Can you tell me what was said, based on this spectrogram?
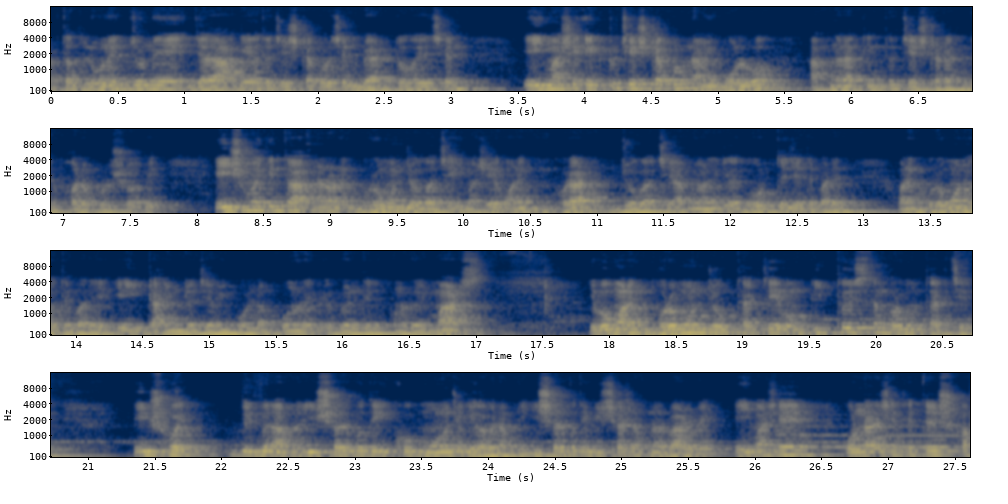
অর্থাৎ লোনের জন্য যারা আগে হয়তো চেষ্টা করেছেন, ব্যর্থ হয়েছেন, এই মাসে একটু চেষ্টা করুন, আমি বলব আপনারা কিন্তু চেষ্টাটা কিন্তু ফলপ্রসূ হবে। এই সময় কিন্তু আপনার অনেক ভ্রমণ যোগ আছে এই মাসে, অনেক ঘোরার যোগ আছে, আপনি অনেক জায়গায় ঘুরতে যেতে পারেন। অনেক ভ্রমণ হতে পারে। এই টাইমটা যে আমি বললাম, পনেরোই ফেব্রুয়ারি থেকে পনেরোই মার্চ এবং অনেক ভ্রমণ যোগ থাকছে এবং তীর্থস্থান ভ্রমণ থাকছে। এই সময় দেখবেন আপনার ঈশ্বরের প্রতি খুব মনোযোগী হবেন আপনি। ঈশ্বরের প্রতি বিশ্বাস আপনার বাড়বে। এই মাসে কন্যা রাশির ক্ষেত্রে সব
